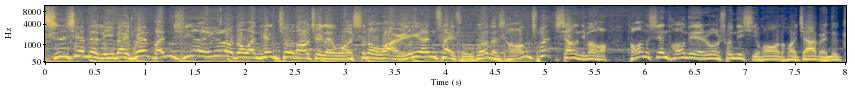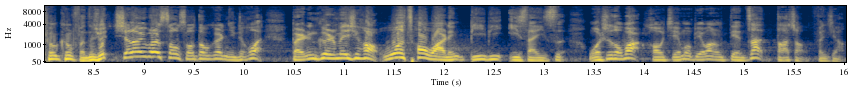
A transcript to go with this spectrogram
时间的礼拜天，本期的娱乐豆瓣天就到这里。我是豆瓣儿，依然在祖国的长春向你们好。同样的时间，同样的，如果说你喜欢我的话，加本人的 QQ 粉丝群，新浪微博搜索豆哥你真坏，本人个人微信号我操五二零 bb 一三一四，我是豆瓣儿。好节目别忘了点赞、打赏、分享。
